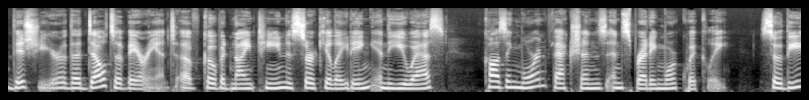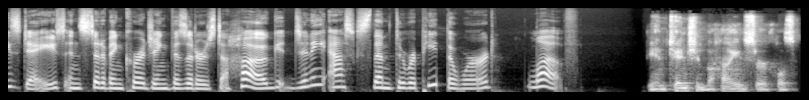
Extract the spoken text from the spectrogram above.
This year, the Delta variant of COVID 19 is circulating in the U.S., causing more infections and spreading more quickly. So these days, instead of encouraging visitors to hug, Denny asks them to repeat the word love. The intention behind circles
